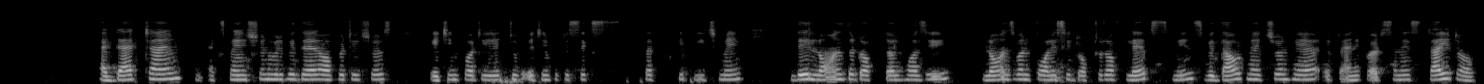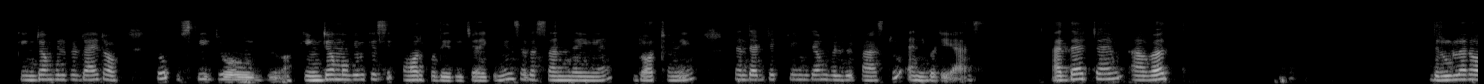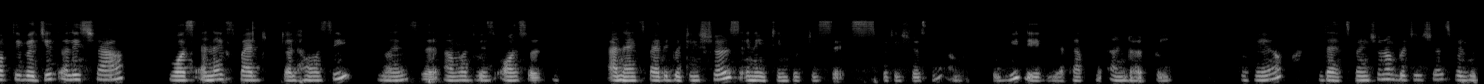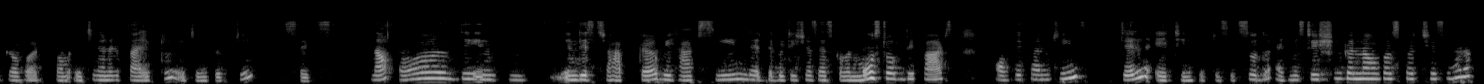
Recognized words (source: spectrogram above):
at that time, expansion will be there of Britishers 1848 to 1856 that के बीच में they launched the Dr. Halsey Laws one policy, Doctrine of Lapse means without natural heir, if any person is died of, kingdom will be died of, तो उसकी जो kingdom होगी वो किसी और को दे दी जाएगी means अगर son नहीं है, daughter नहीं, then that the kingdom will be passed to anybody else. At that time, Awadh, the ruler of the Wajid Ali Shah, was annexed by Dalhousie. Means Awadh was also annexed by the Britishers in 1856. Britishers ne Awadh. भी ले लिया था अपने under पे So here the expansion of Britishers will be covered from 1805 to 1856. Now all the in, in this chapter we have seen that the Britishers has covered most of the parts of the countries till 1856 so the administration करना होगा उसको अच्छे से है ना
